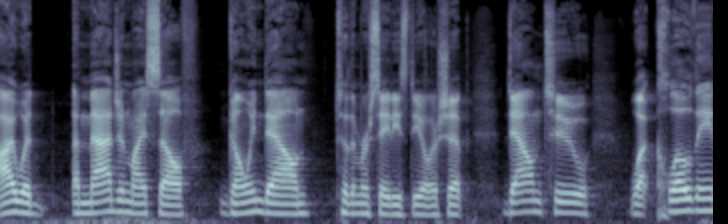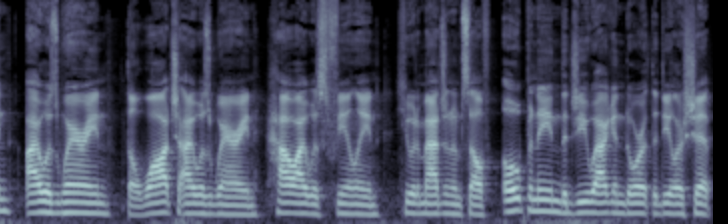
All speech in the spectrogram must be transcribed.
I would imagine myself going down to the Mercedes dealership, down to what clothing I was wearing, the watch I was wearing, how I was feeling. He would imagine himself opening the G Wagon door at the dealership,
